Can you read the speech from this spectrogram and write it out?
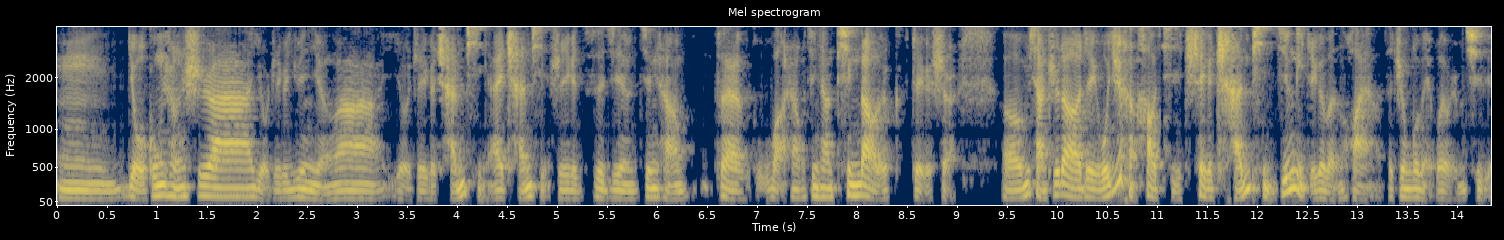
嗯，有工程师啊，有这个运营啊，有这个产品，哎，产品是一个最近经常在网上经常听到的这个事儿。呃，我们想知道这个，我一直很好奇，这个产品经理这个文化呀，在中国、美国有什么区别？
